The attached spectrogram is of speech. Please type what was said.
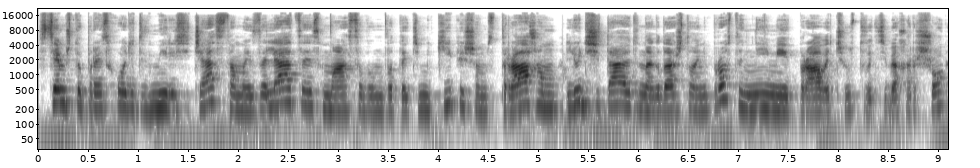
с тем, что происходит в мире сейчас, с самоизоляцией, с массовым вот этим кипишем, страхом, люди считают иногда, что они просто не имеют права чувствовать себя хорошо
